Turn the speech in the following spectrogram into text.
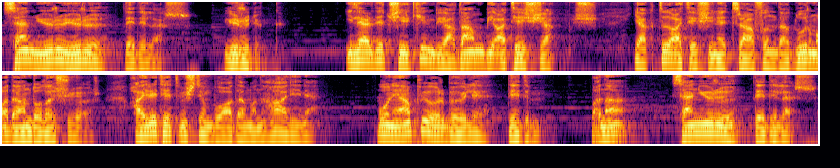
sen yürü yürü dediler. Yürüdük. İleride çirkin bir adam bir ateş yakmış. Yaktığı ateşin etrafında durmadan dolaşıyor. Hayret etmiştim bu adamın haline. Bu ne yapıyor böyle dedim. Bana sen yürü dediler.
